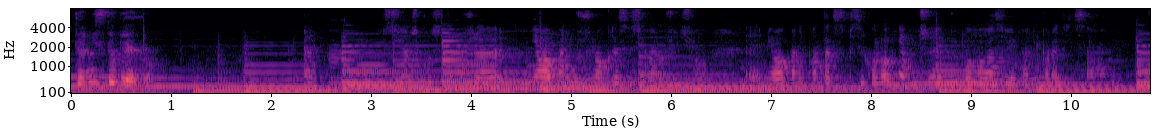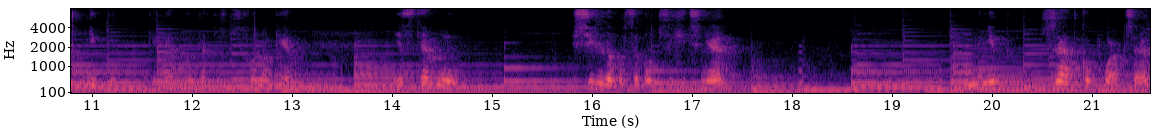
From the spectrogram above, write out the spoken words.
i to nic dobrego. Miała Pani różne okresy w swoim życiu, e, miała Pani kontakt z psychologiem, czy próbowała sobie Pani poradzić sama? Nigdy nie miałam kontaktu z psychologiem. Jestem silną osobą psychicznie. Nie, rzadko płaczę.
